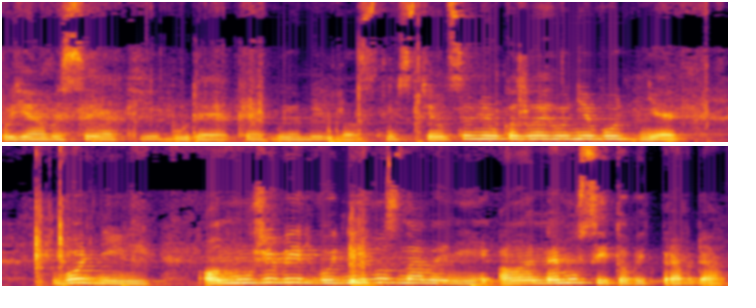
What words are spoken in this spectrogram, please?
Podíváme se, jaký bude, jaké bude mít vlastnosti. On se mě ukazuje hodně vodně. Vodní. On může být vodního znamení, ale nemusí to být pravda.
